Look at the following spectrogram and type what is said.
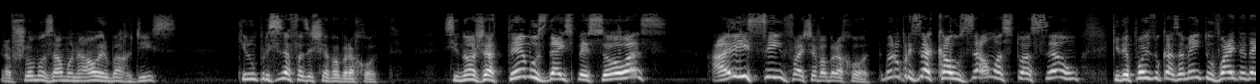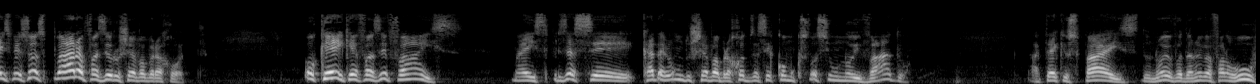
Rav Shlomo Zalman Auerbach diz que não precisa fazer Sheva Brachot. Se nós já temos 10 pessoas, aí sim faz Sheva Brachot. Mas não precisa causar uma situação que depois do casamento vai ter 10 pessoas para fazer o Sheva Brachot. Ok, quer fazer, faz mas precisa ser, cada um dos Sheva Brachot precisa ser como se fosse um noivado, até que os pais do noivo ou da noiva falam, uh,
